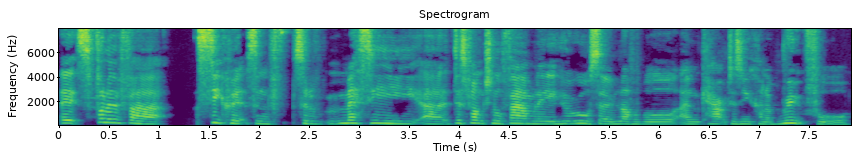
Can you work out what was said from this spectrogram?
it's full of uh, secrets and f- sort of messy, uh, dysfunctional family who are also lovable and characters you kind of root for,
